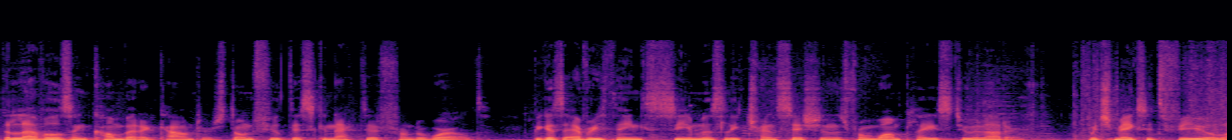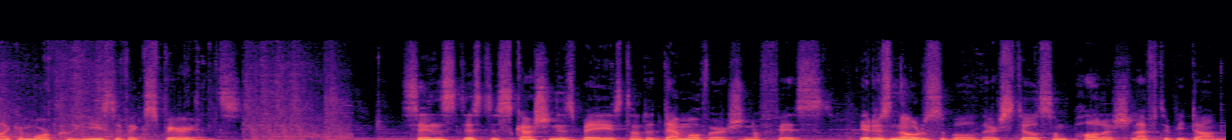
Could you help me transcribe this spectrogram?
The levels and combat encounters don't feel disconnected from the world, because everything seamlessly transitions from one place to another, which makes it feel like a more cohesive experience. Since this discussion is based on the demo version of Fist, it is noticeable there's still some polish left to be done.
